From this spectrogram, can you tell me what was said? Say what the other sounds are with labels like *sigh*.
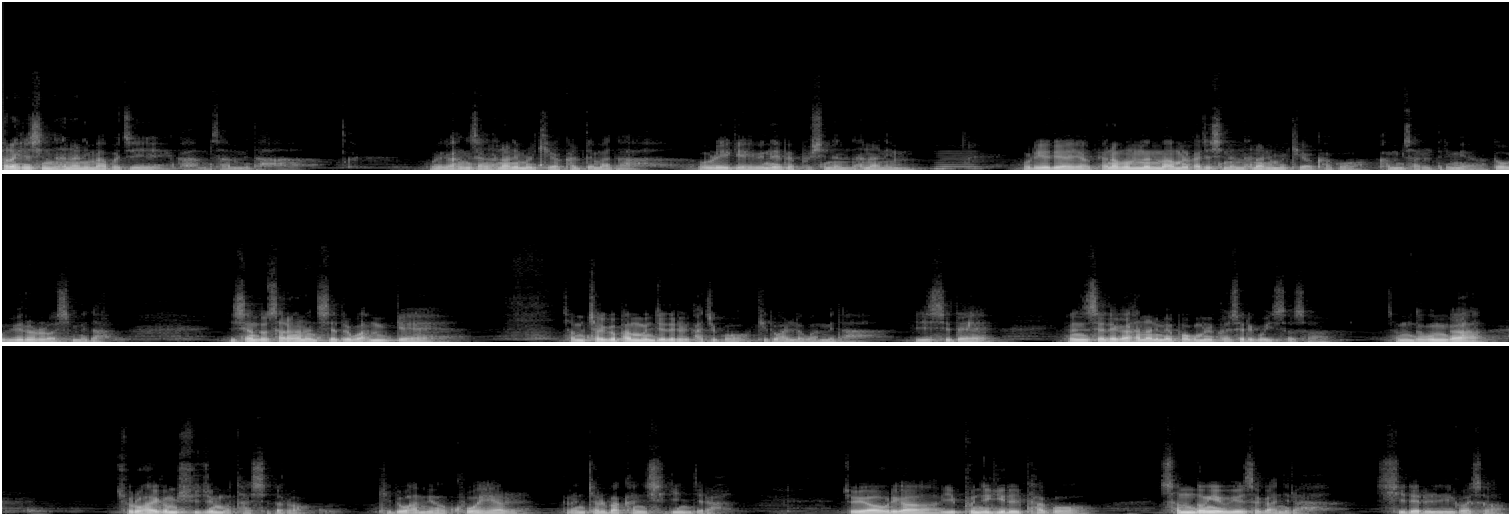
살아계신 하나님 아버지 감사합니다. 우리가 항상 하나님을 기억할 때마다 우리에게 은혜 베푸시는 하나님, 우리에 대하여 변함없는 마음을 가지시는 하나님을 기억하고 감사를 드리며 또 위로를 얻습니다. 이 시간도 사랑하는 지자들과 함께 참 절급한 문제들을 가지고 기도하려고 합니다. 이 시대 현 세대가 하나님의 복음을 거스리고 있어서 참 누군가 주로 하여금 쉬지 못하시도록 기도하며 구해야 할 그런 절박한 시기인지라 주여 우리가 이 분위기를 타고 선동에 의해서가 아니라 시대를 읽어서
